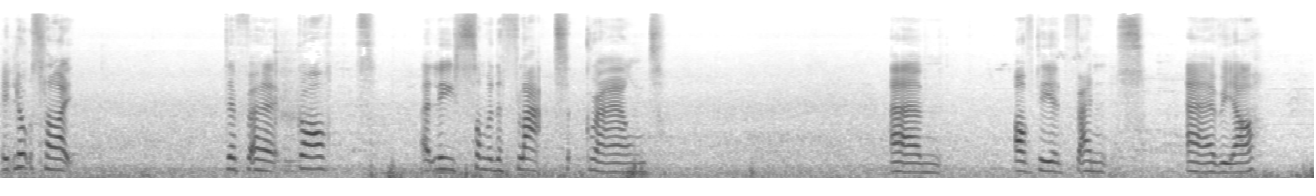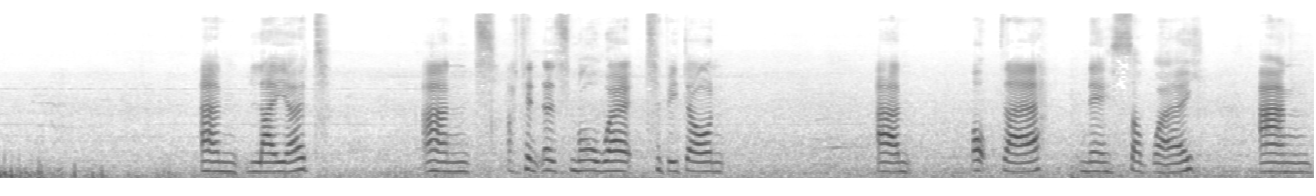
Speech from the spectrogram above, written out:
It looks like they've uh, got at least some of the flat ground um, of the events area um, layered and I think there's more work to be done um, up there near Subway and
